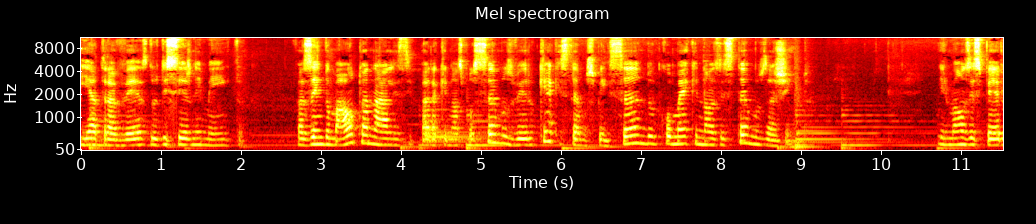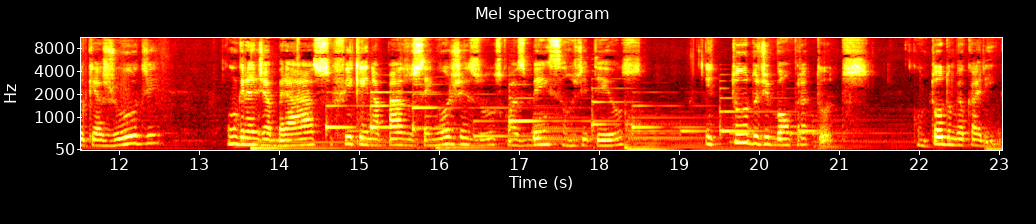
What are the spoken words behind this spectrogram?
e através do discernimento, fazendo uma autoanálise para que nós possamos ver o que é que estamos pensando, como é que nós estamos agindo. Irmãos, espero que ajude. Um grande abraço, fiquem na paz do Senhor Jesus, com as bênçãos de Deus e tudo de bom para todos. Com todo o meu carinho.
